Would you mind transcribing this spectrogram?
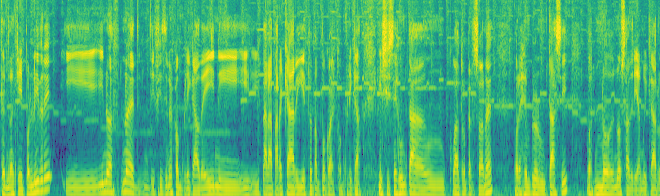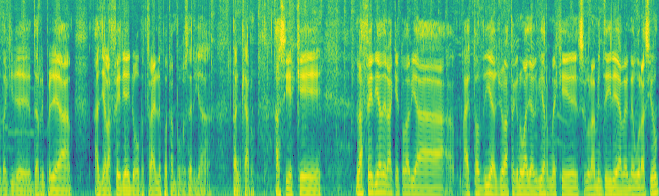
tendrán que ir por libre y, no, es difícil, no es complicado de ir ni para aparcar y esto tampoco es complicado. Y si se juntan cuatro personas, por ejemplo, en un taxi, pues no, no saldría muy caro de aquí de, de allá a la feria y luego pues, traerles pues tampoco sería tan caro. Así es que la feria de la que todavía a estos días, yo hasta que no vaya el viernes, que seguramente iré a la inauguración,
